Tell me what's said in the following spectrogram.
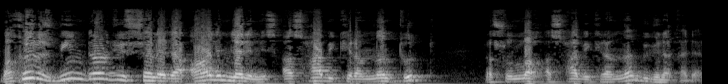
Bakıyoruz 1400 senede alimlerimiz ashab-ı kiramdan tut Resulullah ashab-ı kiramdan bugüne kadar.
